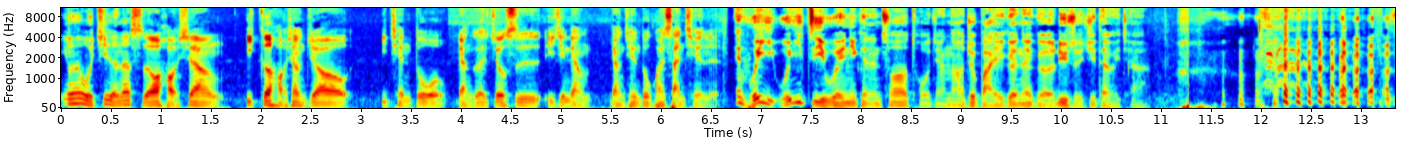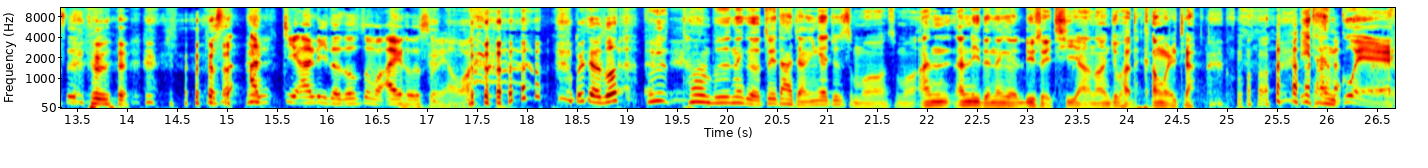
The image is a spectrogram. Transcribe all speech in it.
因为我记得那时候好像一个好像就要一千多，两个就是已经两两千多，快三千了。哎，我以我一直以为你可能抽到头奖，然后就把一个那个滤水器带回家。不是，对不对？不是安进安利的都这么爱喝水，好吗？我想说，不是他们不是那个最大奖，应该就是什么什么安安利的那个滤水器啊，然后你就把它扛回家，一台很贵哎，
